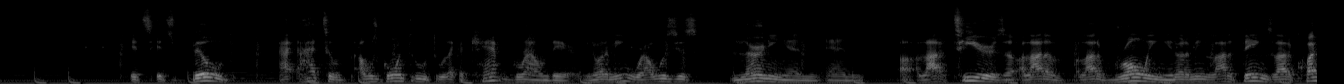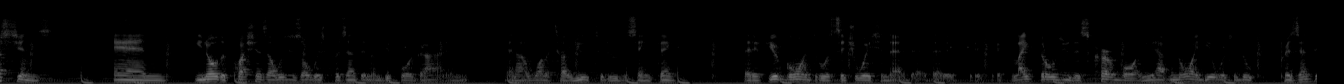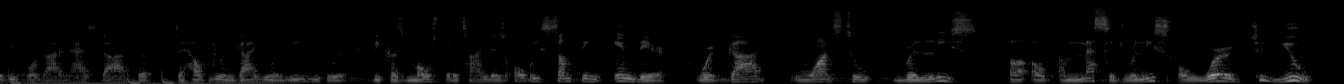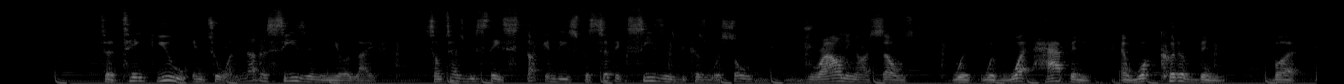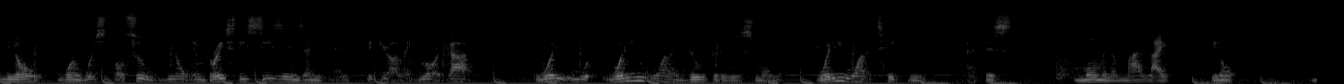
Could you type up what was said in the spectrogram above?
It's it's build I, I had to I was going through through like a campground there, you know what I mean? Where I was just learning and and uh, a lot of tears, a, a lot of a lot of growing, you know what I mean? A lot of things, a lot of questions. And you know the questions I was just always presenting them before God and and I want to tell you to do the same thing that if you're going through a situation that that, that if, if, if life throws you this curveball and you have no idea what to do present it before God and ask God to to help you and guide you and lead you through it. Because most of the time there's always something in there where God wants to release a, a, a message release a word to you to take you into another season in your life. Sometimes we stay stuck in these specific seasons because we're so drowning ourselves with with what happened and what could have been. But you know, when we're supposed to, you know, embrace these seasons and and figure out like, Lord God, what do you what do you want to do through this moment? Where do you want to take me at this moment of my life? You know,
